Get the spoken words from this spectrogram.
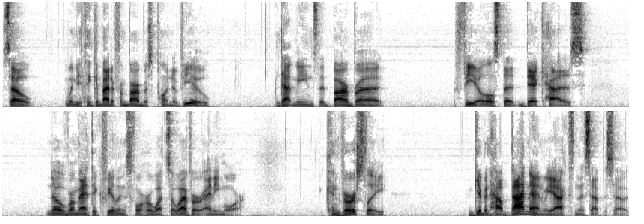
So, when you think about it from Barbara's point of view, that means that Barbara feels that Dick has no romantic feelings for her whatsoever anymore. Conversely, given how Batman reacts in this episode,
